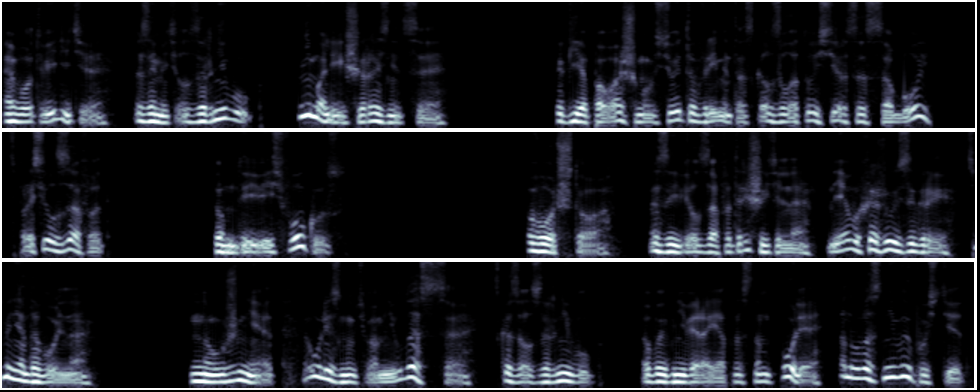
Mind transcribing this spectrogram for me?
«Вот видите», — заметил Зарневуп, — «ни малейшей разницы». «Так я, по-вашему, все это время таскал золотое сердце с собой?» — спросил Зафот. «В том-то и весь фокус». «Вот что», — заявил Зафот решительно, — «я выхожу из игры, с меня довольно». «Ну уж нет, улизнуть вам не удастся», — сказал Зарневуб. «Вы в невероятностном поле, оно вас не выпустит».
